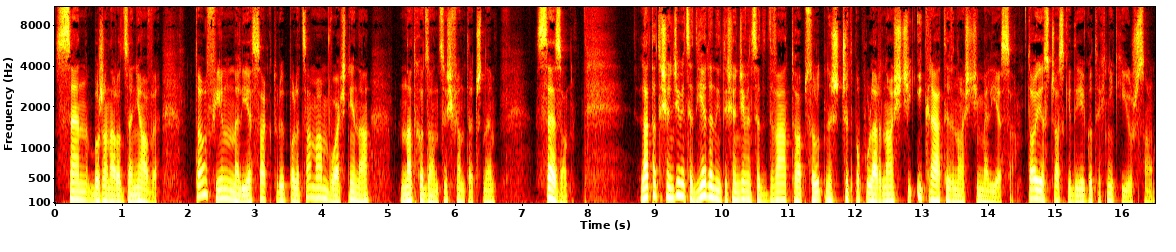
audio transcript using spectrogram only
Sen Bożonarodzeniowy. To film Meliesa, który polecam Wam właśnie na nadchodzący świąteczny sezon. Lata 1901 i 1902 to absolutny szczyt popularności i kreatywności Meliesa. To jest czas, kiedy jego techniki już są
